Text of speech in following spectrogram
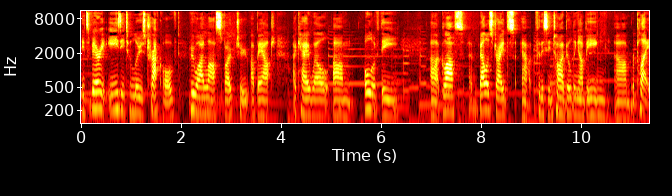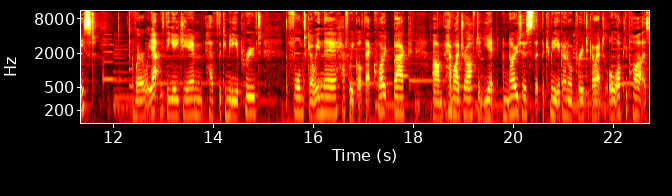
it's very easy to lose track of who I last spoke to about, okay, well, um, all of the uh, glass balustrades uh, for this entire building are being um, replaced. Where are we at with the EGM? Have the committee approved the form to go in there? Have we got that quote back? Um, have I drafted yet a notice that the committee are going to approve to go out to all occupiers?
